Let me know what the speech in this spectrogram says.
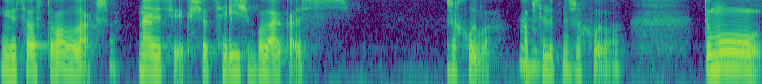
і від цього ставало легше. Навіть якщо ця річ була якась жахлива, абсолютно жахлива. Тому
